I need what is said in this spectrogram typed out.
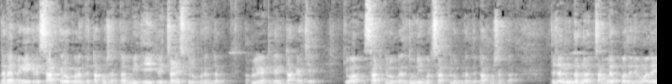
धनापैकी एकरी साठ किलोपर्यंत टाकू शकता मेथी एकरी चाळीस किलोपर्यंत आपल्याला या ठिकाणी टाकायची आहे. किंवा साठ किलोपर्यंत दोन्ही पण साठ किलोपर्यंत टाकू शकता. त्याच्यानंतर चांगल्या पद्धतीमध्ये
